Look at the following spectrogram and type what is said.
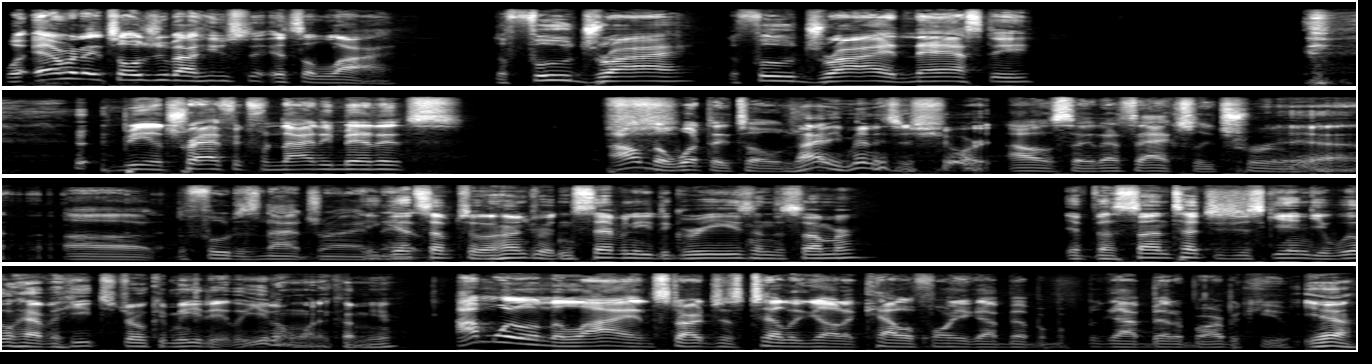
Whatever they told you about Houston, it's a lie. The food dry, the food dry and nasty. Be in traffic for 90 minutes. I don't know what they told you. 90 minutes is short. I would say that's actually true. Yeah. Uh, the food is not dry. And It gets up to 170 degrees in the summer. If the sun touches your skin, you will have a heat stroke immediately. You don't want to come here. I'm willing to lie and start just telling y'all that California got better, got better barbecue. Yeah.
